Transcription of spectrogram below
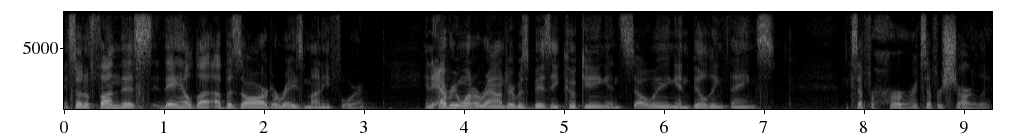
And so, to fund this, they held a, a, bazaar to raise money for it. And everyone around her was busy cooking and sewing and building things, except for her, except for Charlotte.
